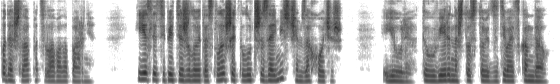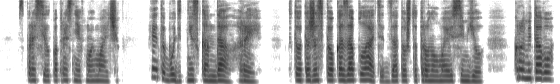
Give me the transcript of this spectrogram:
Подошла, поцеловала парня. «Если тебе тяжело это слышать, лучше займись, чем захочешь». «Юля, ты уверена, что стоит затевать скандал?» — спросил, покраснев мой мальчик. «Это будет не скандал, Рэй. Кто-то жестоко заплатит за то, что тронул мою семью. Кроме того,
